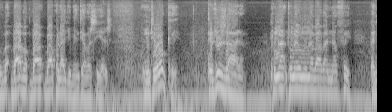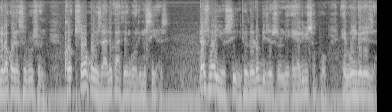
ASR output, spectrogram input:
ba- ba- ba- bakola argument abasiyazi. Nti ok tetuzaala tuna- tunayonona babannaffe kati nebakola solution. Ko- sooka ozaaleko ate ngaoli musiyazi thats why you see nti ono robinson eyali bisopo ebungereza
